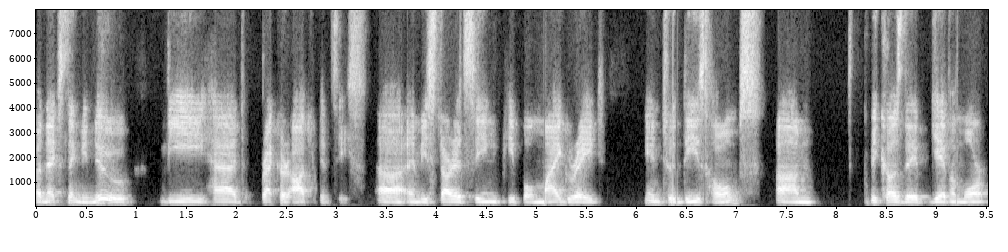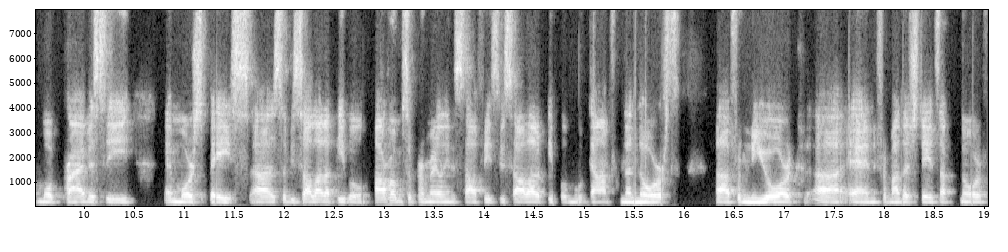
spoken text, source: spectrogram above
But next thing we knew, we had record occupancies, uh, and we started seeing people migrate into these homes um, because they gave them more more privacy and more space. Uh, so we saw a lot of people. Our homes are primarily in the southeast. We saw a lot of people move down from the north, uh, from New York, uh, and from other states up north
